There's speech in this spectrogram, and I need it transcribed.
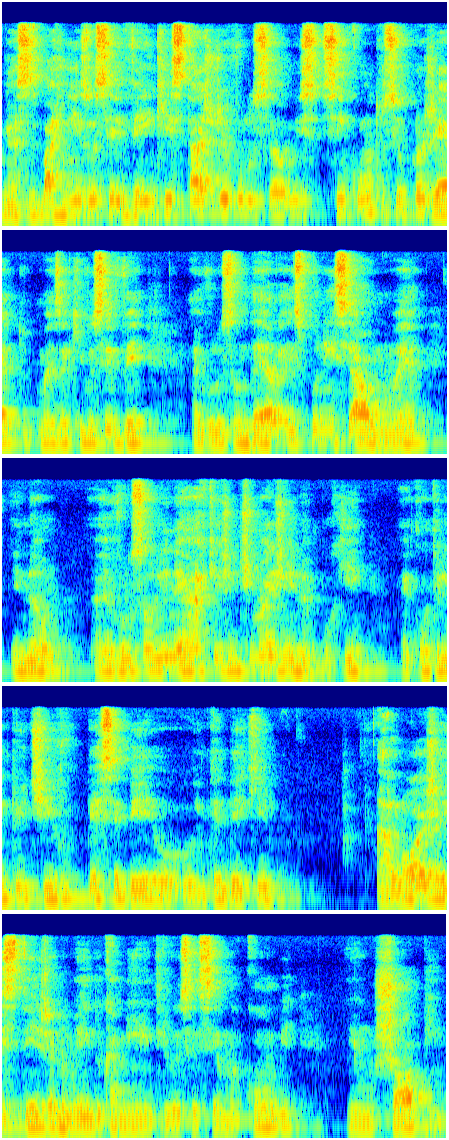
nessas barrinhas você vê em que estágio de evolução se encontra o seu projeto, mas aqui você vê a evolução dela exponencial, não é? E não a evolução linear que a gente imagina, porque é contraintuitivo perceber ou, ou entender que a loja esteja no meio do caminho entre você ser uma Kombi e um shopping,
